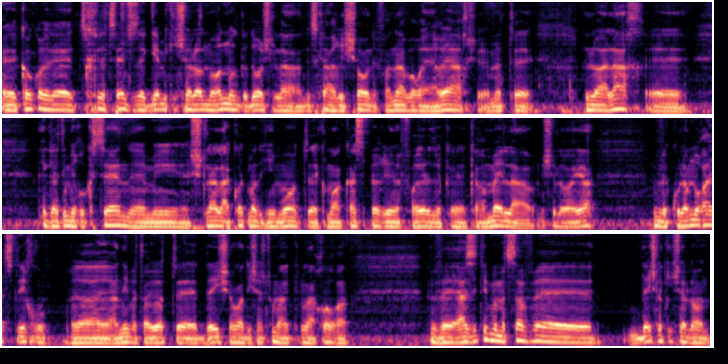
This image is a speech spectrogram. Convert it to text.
אה, קודם כל אה, צריך לציין שזה הגיע מכישלון מאוד מאוד גדול של הדיסק הראשון, לפניו אור הירח, שבאמת אה, לא הלך. הגעתי מרוקסן, משלל להקות מדהימות, כמו הקספרי, פריילד וכרמלה, מי שלא היה, וכולם נורא הצליחו. ואני וטעויות די שמעתי ששנו מאחורה. ואז הייתי במצב די של הכישלון,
